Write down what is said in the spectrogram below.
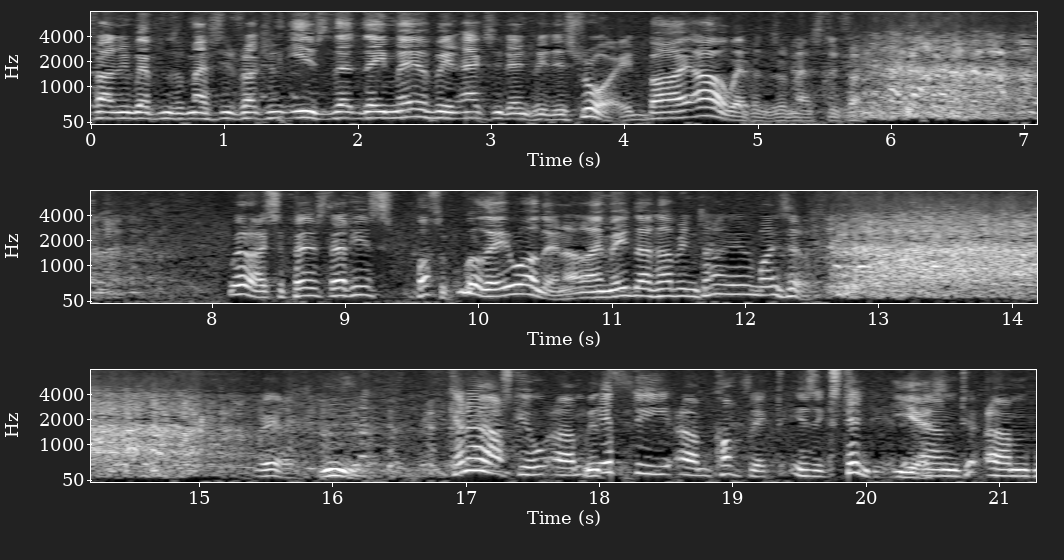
found any weapons of mass destruction is that they may have been accidentally destroyed by our weapons of mass destruction. Well, I suppose that is possible. Well, there you are then. And I made that up entirely myself. Really? Can I ask you, um, if the um, conflict is extended Yes. and um,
